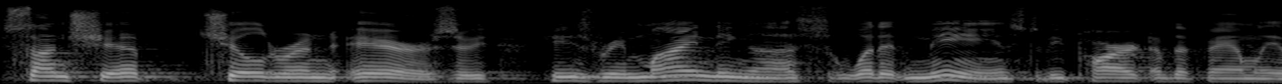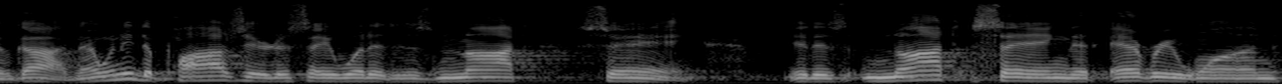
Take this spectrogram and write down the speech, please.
sonship, children, heirs. So he's reminding us what it means to be part of the family of God. Now, we need to pause here to say what it is not saying. It is not saying that everyone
